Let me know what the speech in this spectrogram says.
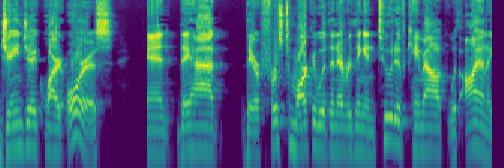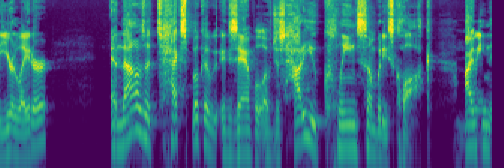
J and J acquired Auris and they had they were first to market with and everything. Intuitive came out with Ion a year later, and that was a textbook example of just how do you clean somebody's clock. I mean,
